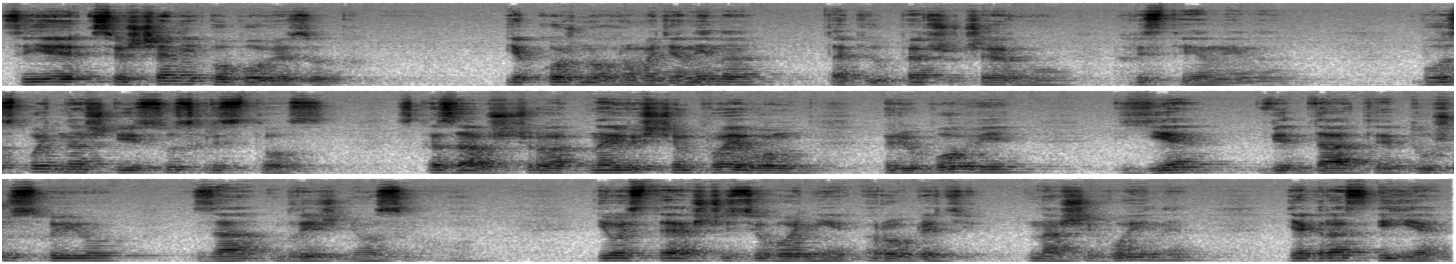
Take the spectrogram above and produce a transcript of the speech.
це є священний обов'язок як кожного громадянина, так і в першу чергу християнина. Бо Господь наш Ісус Христос сказав, що найвищим проявом любові є віддати душу свою за ближнього свого. І ось те, що сьогодні роблять наші воїни, якраз і є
